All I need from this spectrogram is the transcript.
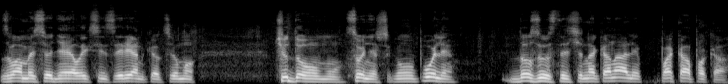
З вами сьогодні Олексій Сиренко в цьому чудовому соняшниковому полі. До зустрічі на каналі. Пока-пока.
